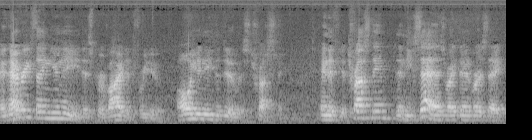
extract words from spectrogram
And everything you need is provided for you. All you need to do is trust Him. And if you trust Him, then He says right there in verse 8,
